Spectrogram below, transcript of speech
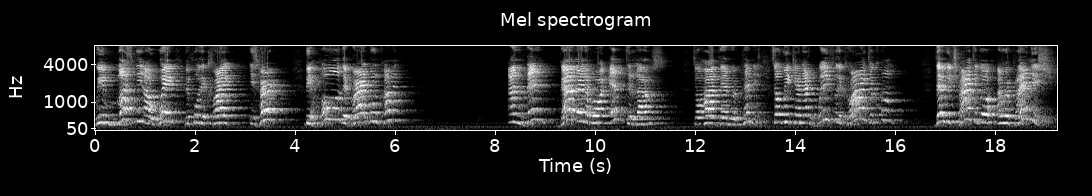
We must be awake before the cry is heard. Behold, the bridegroom coming. And then gathering up our empty lamps to have them replenished. So we cannot wait for the cry to come. Then we try to go and replenish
